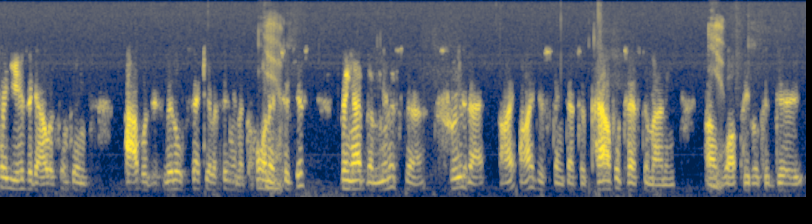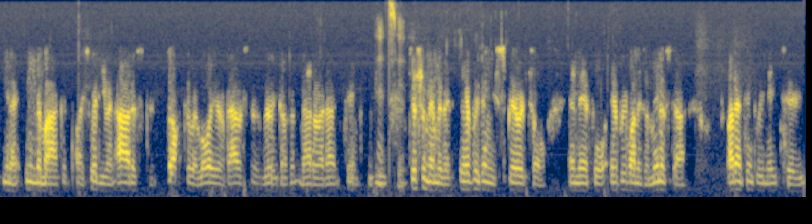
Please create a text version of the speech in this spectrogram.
three years ago, I was thinking, art was this little secular thing in the corner Yeah. to just being able to minister through that. I, I just think that's a powerful testimony of what people could do, you know, in the marketplace. Whether you're an artist, a doctor, a lawyer, a barrister, it really doesn't matter. I don't think. That's it. just remember that everything is spiritual, and therefore everyone is a minister. I don't think we need to.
